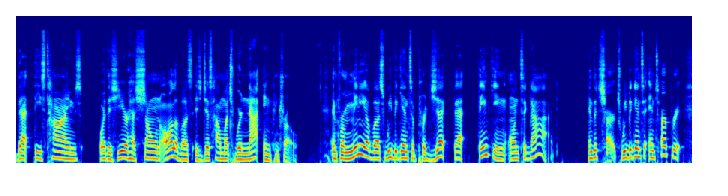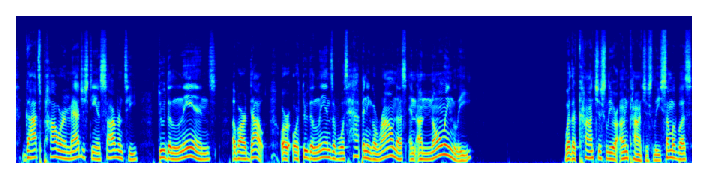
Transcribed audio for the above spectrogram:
that these times or this year has shown all of us is just how much we're not in control. And for many of us, we begin to project that thinking onto God and the church. We begin to interpret God's power and majesty and sovereignty through the lens of our doubt or, or through the lens of what's happening around us and unknowingly whether consciously or unconsciously some of us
